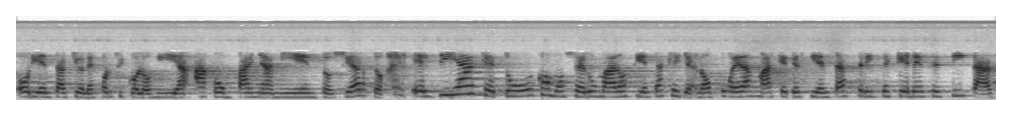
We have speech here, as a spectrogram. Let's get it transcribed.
orientaciones por psicología, acompañamiento, ¿cierto? El día que tú como ser humano sientas que ya no puedas más, que te sientas triste, que necesitas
